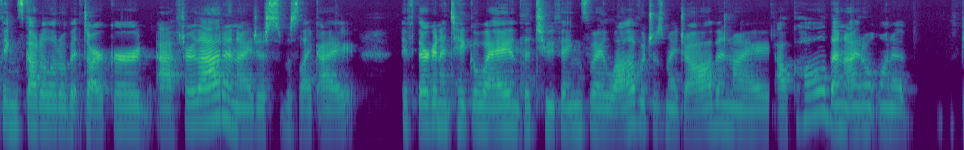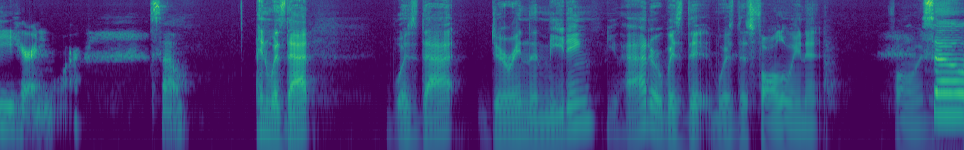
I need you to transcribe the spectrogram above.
things got a little bit darker after that. And I just was like, I, if they're going to take away the two things that I love, which is my job and my alcohol, then I don't want to be here anymore. So, and was that, was that during the meeting you had, or was this, was this following it? Following so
